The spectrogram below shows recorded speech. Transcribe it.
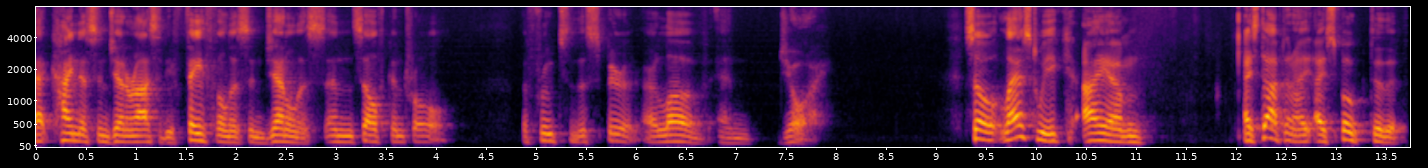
uh, kindness and generosity, faithfulness and gentleness and self control. The fruits of the Spirit are love and joy. So last week, I, um, I stopped and I, I spoke to the,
